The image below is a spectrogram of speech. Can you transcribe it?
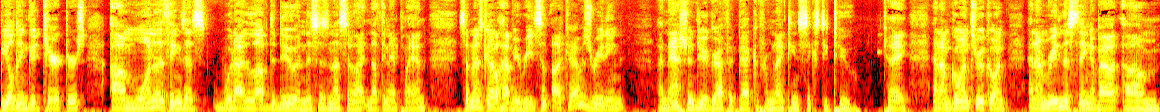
building good characters. Um, one of the things that's what I love to do, and this is nothing like nothing I plan. Sometimes God will have me read something. Like I was reading a National Geographic backer from 1962. Okay, and I'm going through going, and I'm reading this thing about. Um,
